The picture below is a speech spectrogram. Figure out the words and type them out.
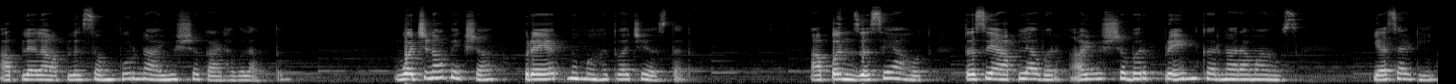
आपल्याला आपलं संपूर्ण आयुष्य काढावं लागतं. वचनापेक्षा प्रयत्न महत्त्वाचे असतात. आपण जसे आहोत तसे आपल्यावर आयुष्यभर प्रेम करणारा माणूस यासाठी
